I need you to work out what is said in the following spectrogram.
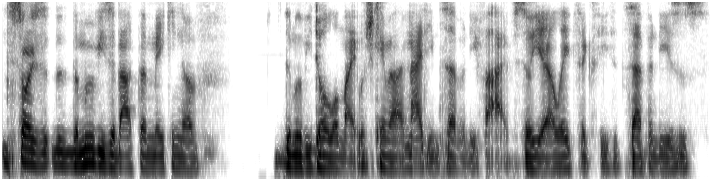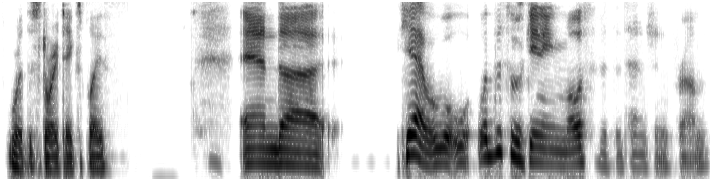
the stories, the, the movies about the making of the movie Dolemite, which came out in 1975. So yeah, late 60s and 70s is where the story takes place. And uh, yeah, w- what this was gaining most of its attention from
